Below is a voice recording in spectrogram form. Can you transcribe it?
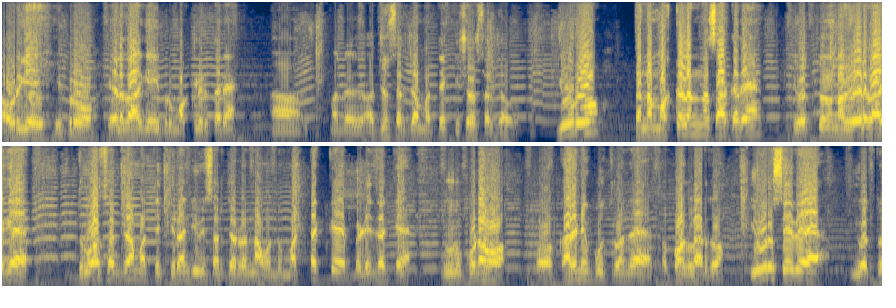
ಅವರಿಗೆ ಇಬ್ರು ಹೇಳದಾಗೆ ಇಬ್ರು ಮಕ್ಕಳಿರ್ತಾರೆ ಮತ್ತೆ ಅರ್ಜುನ್ ಸರ್ಜಾ ಮತ್ತೆ ಕಿಶೋರ್ ಸರ್ಜಾ ಅವರು. ಇವರು ತನ್ನ ಮಕ್ಕಳನ್ನ ಸಾಕದೆ ಇವತ್ತು ನಾವು ಹೇಳಿದಾಗೆ ಧ್ರುವ ಸರ್ಜಾ ಮತ್ತೆ ಚಿರಂಜೀವಿ ಸರ್ಜಾರನ್ನ ಒಂದು ಮಟ್ಟಕ್ಕೆ ಬೆಳೆದಕ್ಕೆ ಇವರು ಕೂಡ ಕಾರಣೀಭೂತರು ಅಂದ್ರೆ ತಪ್ಪಾಗ್ಲಾರ್ದು. ಇವರು ಸೇವೆ ಇವತ್ತು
